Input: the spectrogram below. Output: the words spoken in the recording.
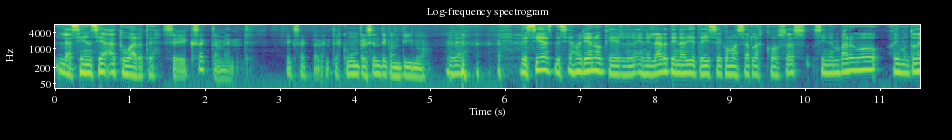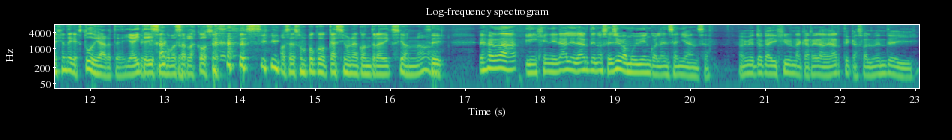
La ciencia a tu arte. Sí, exactamente. Exactamente. Es como un presente continuo. Decías, decías, Mariano, que en el arte nadie te dice cómo hacer las cosas. Sin embargo, hay un montón de gente que estudia arte y ahí te dicen cómo hacer las cosas. O sea, es un poco casi una contradicción, ¿no? Sí, es verdad. Y en general el arte no se lleva muy bien con la enseñanza. A mí me toca dirigir una carrera de arte casualmente y,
